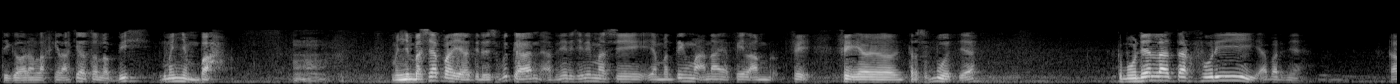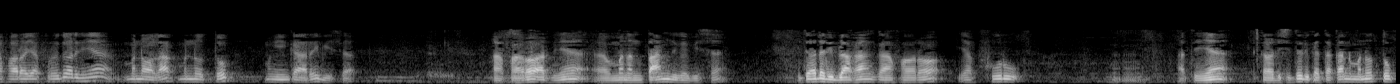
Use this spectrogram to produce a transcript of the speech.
tiga orang laki-laki atau lebih menyembah. Hmm. Menyembah siapa ya tidak disebutkan. Artinya di sini masih yang penting makna fi'il fi, fi'il tersebut ya. Kemudian la takfuri apa artinya? Kafaro yakfuru itu artinya menolak, menutup, mengingkari bisa. Kafaro artinya e, menentang juga bisa. Itu ada di belakang kafaro yakfuru. Hmm. Artinya kalau di situ dikatakan menutup,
